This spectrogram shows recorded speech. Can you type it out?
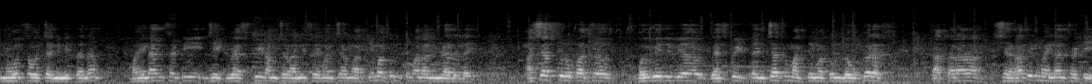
महोत्सवाच्या निमित्तानं महिलांसाठी जे एक व्यासपीठ आमच्या राणीसाहेबांच्या माध्यमातून तुम्हाला मिळालेलं आहे अशाच स्वरूपाचं भव्य दिव्य व्यासपीठ त्यांच्याच माध्यमातून लवकरच सातारा शहरातील महिलांसाठी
